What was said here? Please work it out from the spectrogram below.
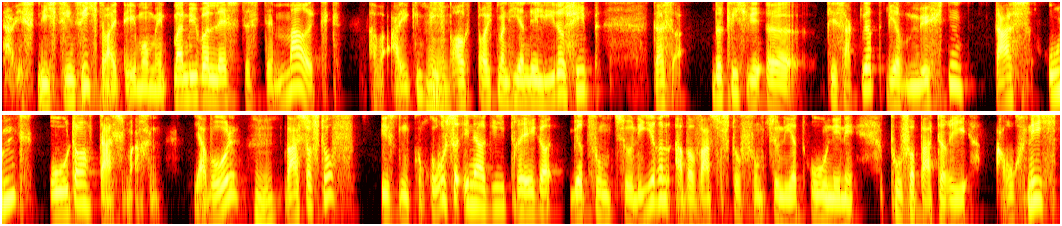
Da ist nichts in Sichtweite im Moment. Man überlässt es dem Markt. Aber eigentlich mhm. braucht, braucht man hier eine Leadership, dass wirklich äh, gesagt wird, wir möchten das und oder das machen. Jawohl, mhm. Wasserstoff ist ein großer Energieträger, wird funktionieren, aber Wasserstoff funktioniert ohne eine Pufferbatterie auch nicht.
